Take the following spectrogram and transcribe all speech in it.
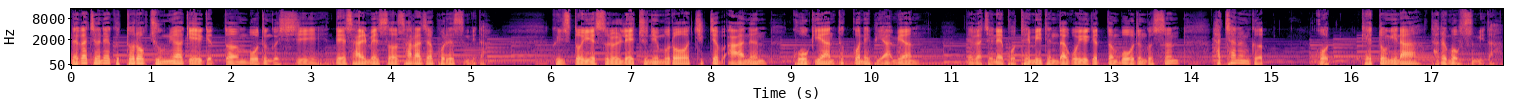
내가 전에 그토록 중요하게 여겼던 모든 것이 내 삶에서 사라져 버렸습니다. 그리스도 예수를 내 주님으로 직접 아는 고귀한 특권에 비하면 내가 전에 보탬이 된다고 여겼던 모든 것은 하찮은 것, 곧 개똥이나 다름없습니다.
